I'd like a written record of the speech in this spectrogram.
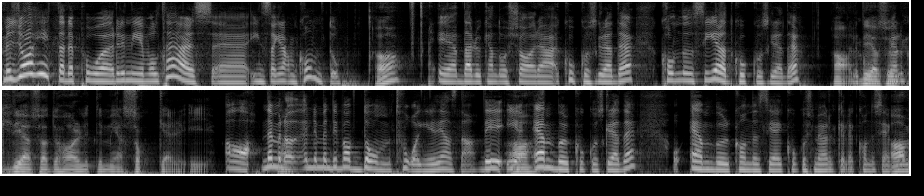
Men jag hittade på René Voltaires eh, Instagramkonto. Ja, Eh, där du kan då köra kokosgrädde, kondenserad kokosgrädde, Ja, det är, alltså, det är alltså att du har lite mer socker i. Ja, nej men, Ja. Då, nej men det var de två ingredienserna. Det är Ja. en burk kokosgrädde och en burk kondenserad kokosmjölk eller kondenserad Ja men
